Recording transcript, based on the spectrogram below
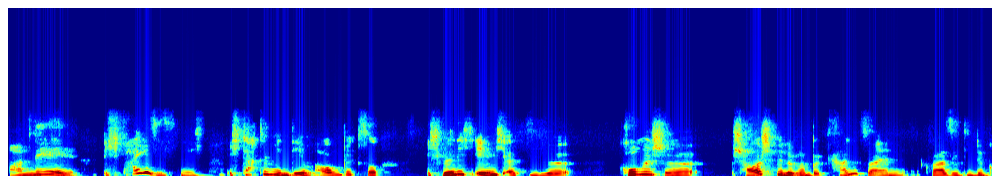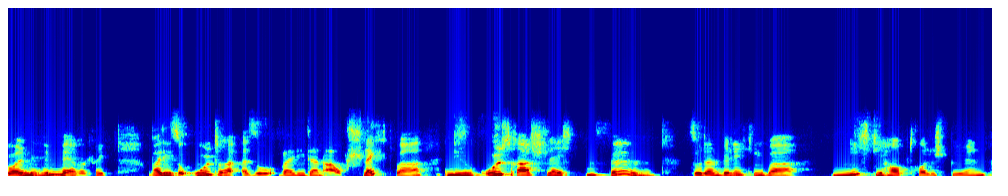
Oh nee, ich weiß es nicht. Ich dachte mir in dem Augenblick so, ich will nicht ewig als diese komische Schauspielerin bekannt sein, quasi, die eine goldene Himbeere kriegt, weil die so ultra, also weil die dann auch schlecht war, in diesem ultra schlechten Film. So, dann will ich lieber nicht die Hauptrolle spielen,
